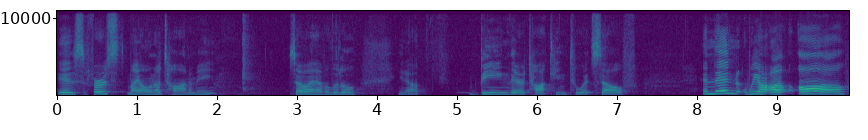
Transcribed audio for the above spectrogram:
is first my own autonomy. So, I have a little, you know, being there talking to itself. And then we are all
